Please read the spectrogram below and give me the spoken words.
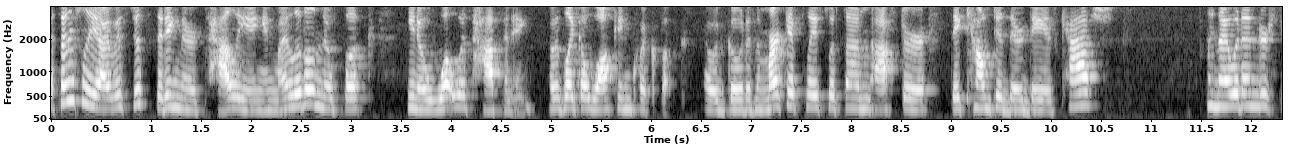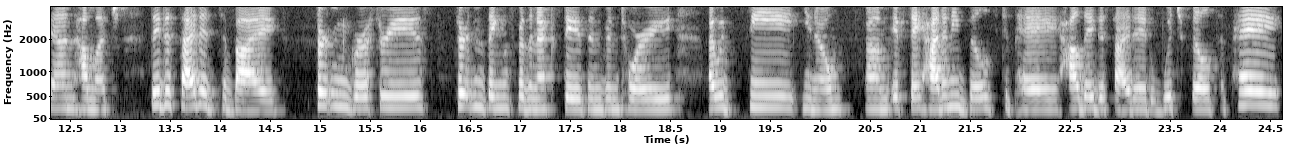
essentially, I was just sitting there tallying in my little notebook, you know, what was happening. I was like a walking QuickBooks. I would go to the marketplace with them after they counted their day's cash, and I would understand how much they decided to buy certain groceries, certain things for the next day's inventory. I would see, you know, um, if they had any bills to pay, how they decided which bill to pay.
